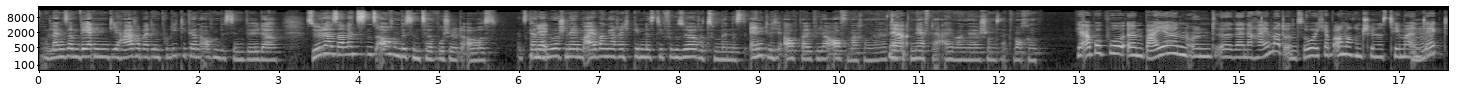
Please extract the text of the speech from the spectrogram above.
Und langsam werden die Haare bei den Politikern auch ein bisschen wilder. Söder sah letztens auch ein bisschen zerwuschelt aus. Jetzt kann Nee. er nur schnell dem Aiwanger recht geben, dass die Friseure zumindest endlich auch bald wieder aufmachen. Ne? Ja. Damit nervt der Aiwanger ja schon seit Wochen. Ja, apropos ähm, Bayern und äh, deine Heimat und so, ich habe auch noch ein schönes Thema entdeckt.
